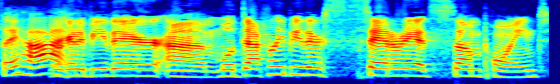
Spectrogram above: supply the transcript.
Say hi. we're gonna be there. Um, we'll definitely be there Saturday at some point.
